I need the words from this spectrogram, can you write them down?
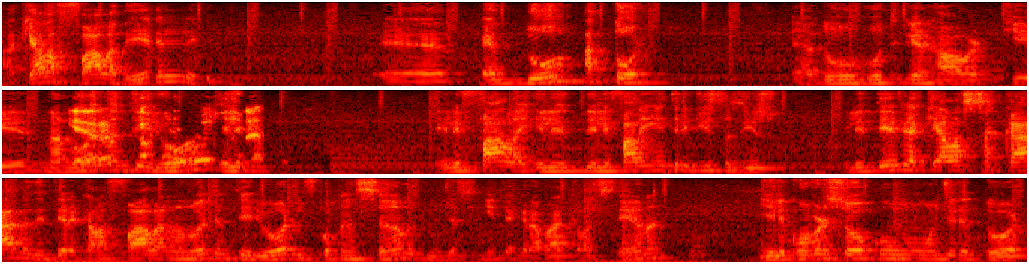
Aquela fala dele é, é do ator, é do Rutger Hauer, que na noite anterior famoso, ele, né? Ele fala, ele, ele fala em entrevistas isso. Ele teve aquela sacada de ter aquela fala na noite anterior, ele ficou pensando que no dia seguinte ia gravar aquela cena, e ele conversou com o diretor.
